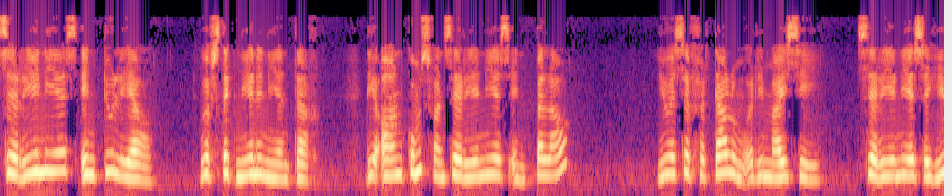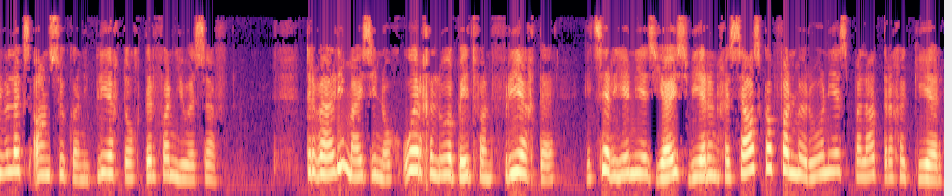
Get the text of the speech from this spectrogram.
Sirenius en Tulia, hoofstuk 99, die aankomst van Sirenius en Pilla, Joosef vertel om oor die meisie, Sirenius' huweliks aansoek aan die pleegdochter van Joosef. Terwyl die meisie nog oorgeloop het van vreugde, het Sirenius juist weer in geselskap van Moronius Pilla teruggekeer,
